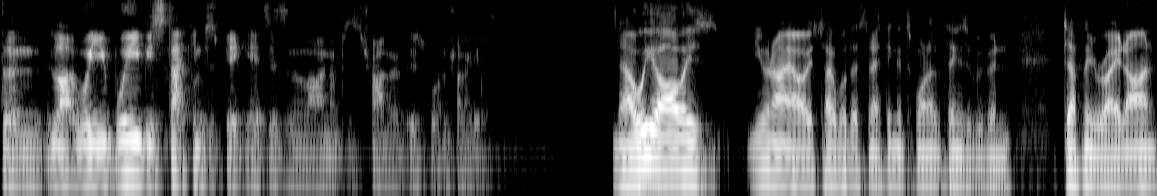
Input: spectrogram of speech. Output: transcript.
than like will you be stacking just big hitters in the lineup? Is trying to is what I'm trying to get to. Now we always, you and I always talk about this, and I think it's one of the things that we've been definitely right on.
